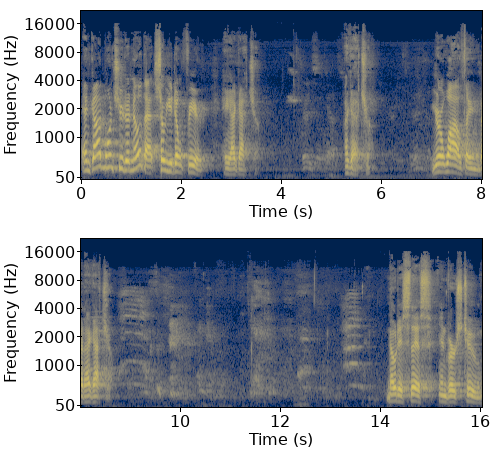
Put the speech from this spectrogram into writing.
And God wants you to know that so you don't fear. Hey, I got you. I got you. You're a wild thing, but I got you. Notice this in verse 2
